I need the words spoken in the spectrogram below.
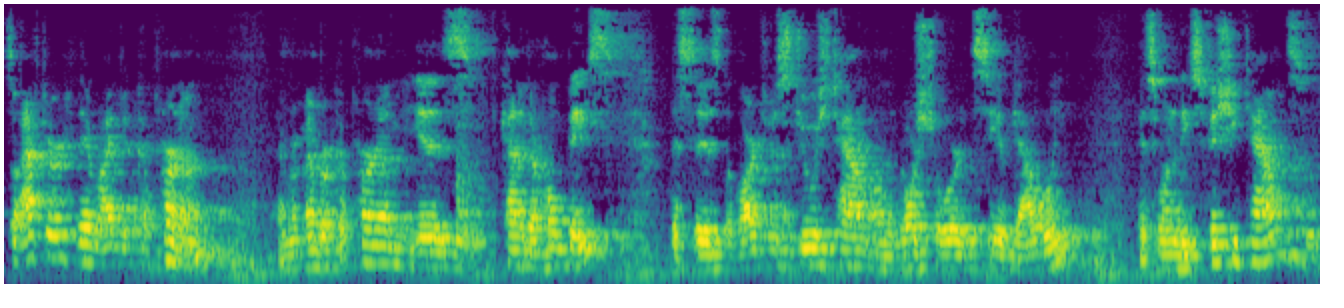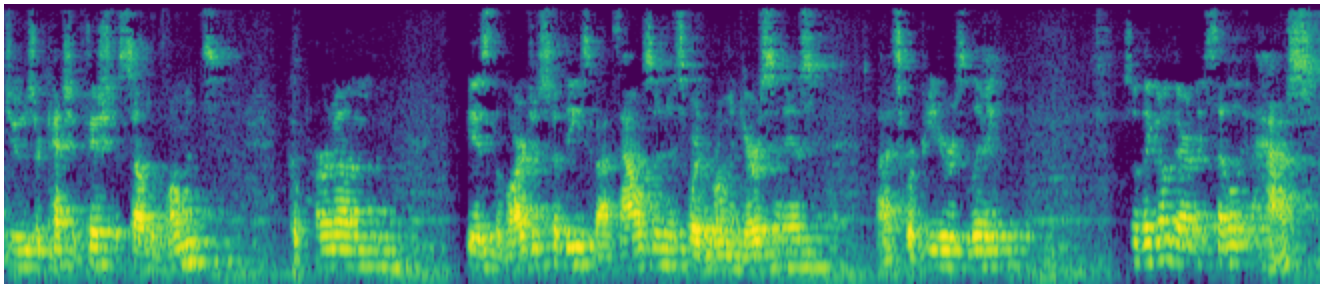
So after they arrived at Capernaum, And remember, Capernaum is kind of their home base. This is the largest Jewish town on the north shore of the Sea of Galilee. It's one of these fishy towns where Jews are catching fish to sell to Romans. Capernaum is the largest of these, about a thousand. It's where the Roman garrison is. Uh, it's where Peter is living. So they go there and they settle in a house.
